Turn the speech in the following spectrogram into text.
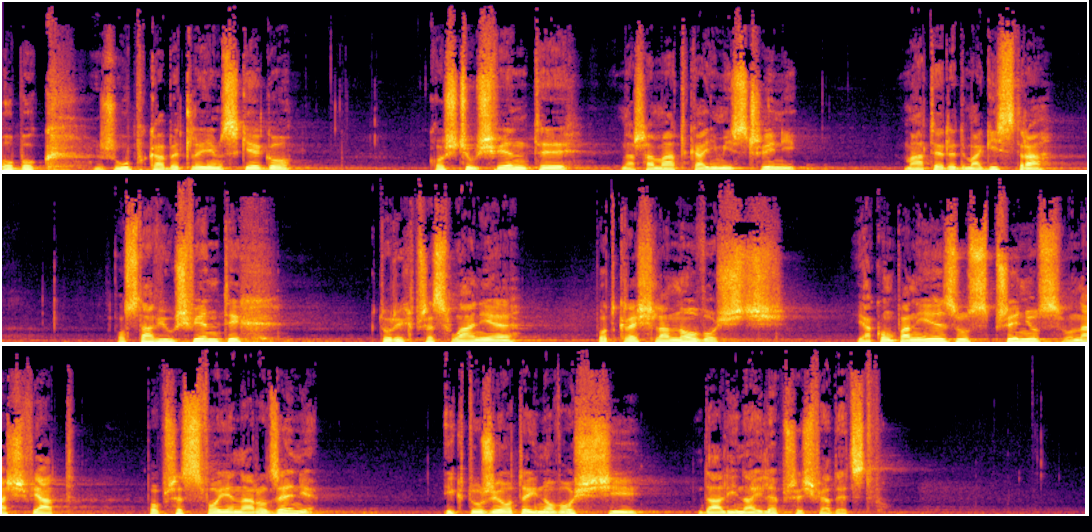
obok żłóbka betlejemskiego Kościół Święty, nasza Matka i Mistrzyni, Mater et Magistra, postawił świętych, których przesłanie podkreśla nowość, jaką Pan Jezus przyniósł na świat poprzez swoje narodzenie i którzy o tej nowości dali najlepsze świadectwo.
